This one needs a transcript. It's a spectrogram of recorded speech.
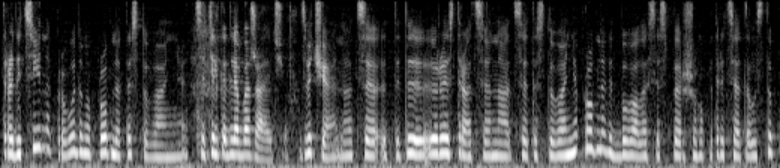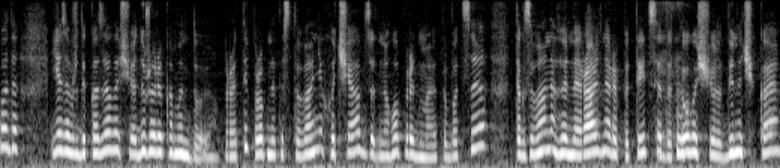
традиційно проводимо пробне тестування. Це тільки для бажаючих. Звичайно, це реєстрація на це тестування пробне відбувалася з 1 по 30 листопада. Я завжди казала, що я дуже рекомендую пройти пробне тестування хоча б з одного предмету, бо це так звана генеральна репетиція до того, що людина чекає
